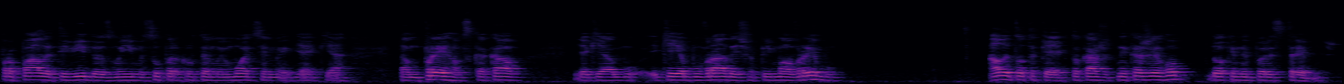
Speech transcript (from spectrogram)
Пропали ті відео з моїми суперкрутими емоціями, як я там пригав, скакав, як я, який я був радий, що піймав рибу. Але то таке, як то кажуть, не кажи гоп, доки не перестрибнеш.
